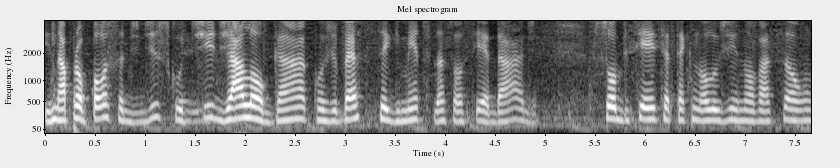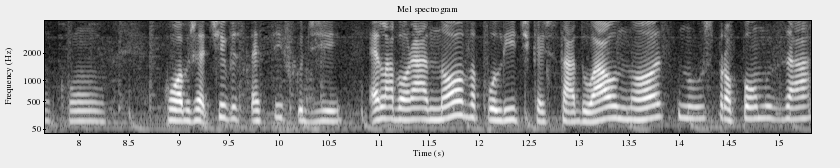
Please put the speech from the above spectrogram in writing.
e na proposta de discutir, dialogar com os diversos segmentos da sociedade, sobre ciência, tecnologia e inovação com, com o objetivo específico de elaborar nova política estadual, nós nos propomos a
